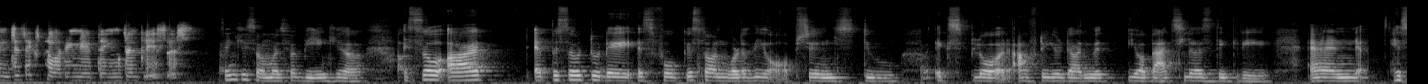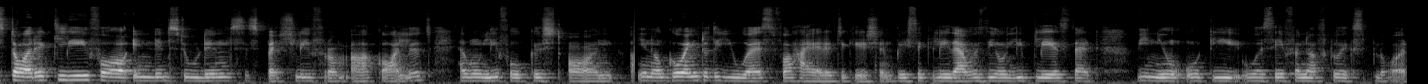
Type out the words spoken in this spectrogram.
and just exploring new things and places. Thank you so much for being here. So, our episode today is focused on what are the options to explore after you're done with your bachelor's degree. And historically for indian students especially from our college have only focused on you know going to the us for higher education. Basically that was the only place that we knew ot was safe enough to explore.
